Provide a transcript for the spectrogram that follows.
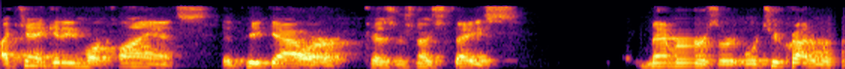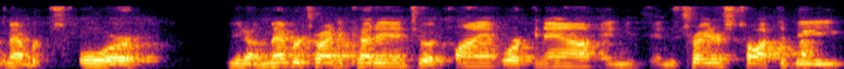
I can't get any more clients at peak hour because there's no space? Members are, we're too crowded with members. Or, you know, a member tried to cut into a client working out and, and the trainers taught to be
